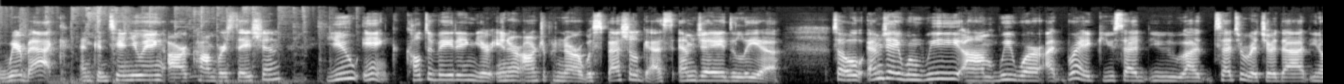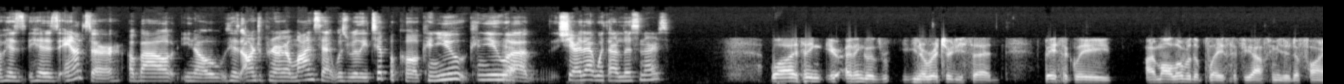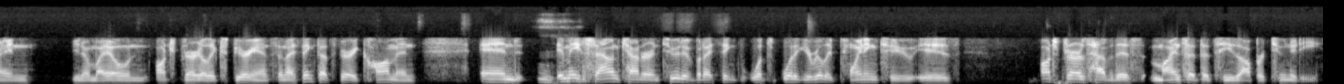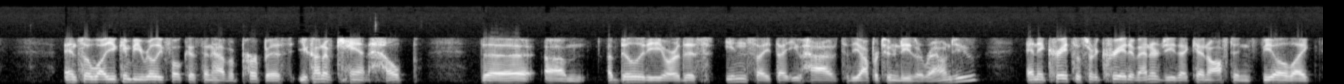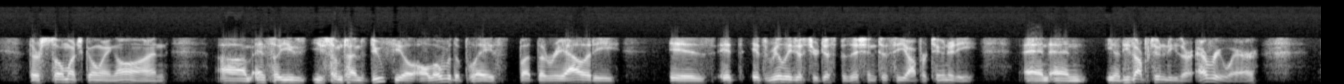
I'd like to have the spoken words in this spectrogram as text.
We're back and continuing our conversation you Inc., Cultivating Your Inner Entrepreneur with special guest MJ D'Elia. So MJ, when we um, we were at break, you said you uh, said to Richard that you know his his answer about you know his entrepreneurial mindset was really typical. Can you can you yeah. uh, share that with our listeners? Well, I think I think it was you know Richard. You said basically I'm all over the place if you ask me to define you know my own entrepreneurial experience and i think that's very common and mm-hmm. it may sound counterintuitive but i think what's what you're really pointing to is entrepreneurs have this mindset that sees opportunity and so while you can be really focused and have a purpose you kind of can't help the um, ability or this insight that you have to the opportunities around you and it creates a sort of creative energy that can often feel like there's so much going on um, and so you, you sometimes do feel all over the place, but the reality is it, it's really just your disposition to see opportunity. And, and, you know, these opportunities are everywhere.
